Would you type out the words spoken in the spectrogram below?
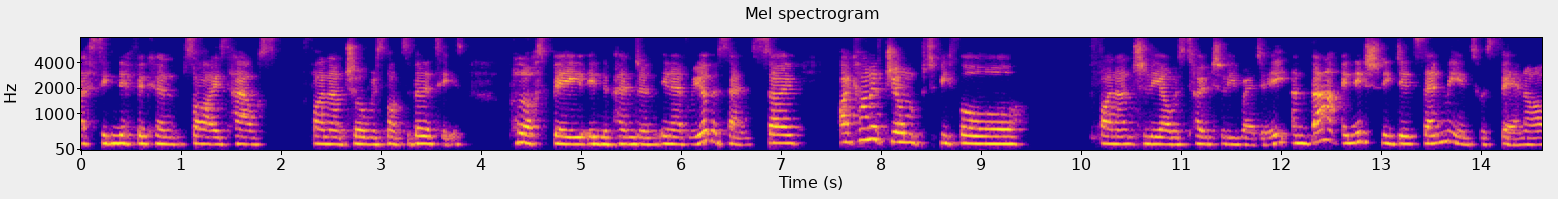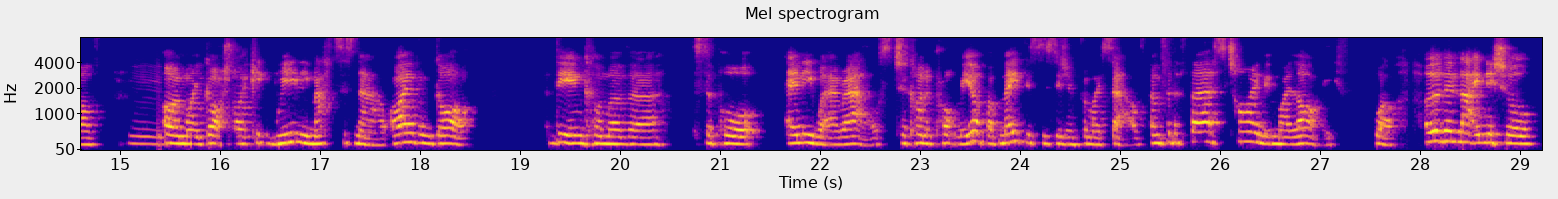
a significant sized house financial responsibilities, plus be independent in every other sense. So I kind of jumped before financially I was totally ready. And that initially did send me into a spin of mm. oh my gosh, like it really matters now. I haven't got the income of a support anywhere else to kind of prop me up. I've made this decision for myself. And for the first time in my life, well, other than that initial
